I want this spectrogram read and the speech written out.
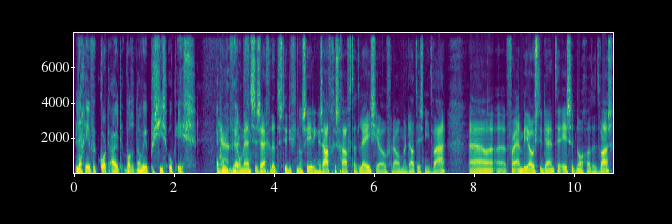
Leg even kort uit wat het nou weer precies ook is. Ja, veel mensen zeggen dat de studiefinanciering is afgeschaft. Dat lees je overal, maar dat is niet waar. Uh, uh, voor MBO-studenten is het nog wat het was.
